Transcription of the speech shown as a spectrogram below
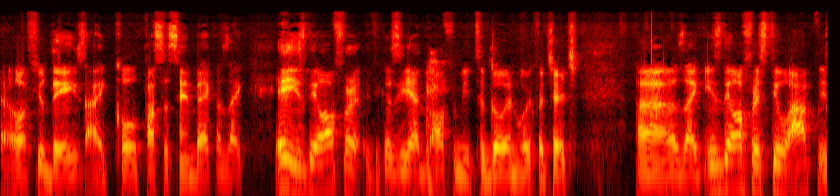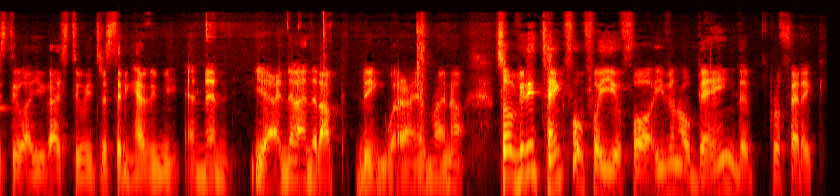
or a few days, I called Pastor Sam back. I was like, hey, is the offer because he had offered me to go and work for church uh, I was like, is the offer still up? Is still, are you guys still interested in having me? And then, yeah, and then I ended up being where I am right now. So I'm really thankful for you for even obeying the prophetic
